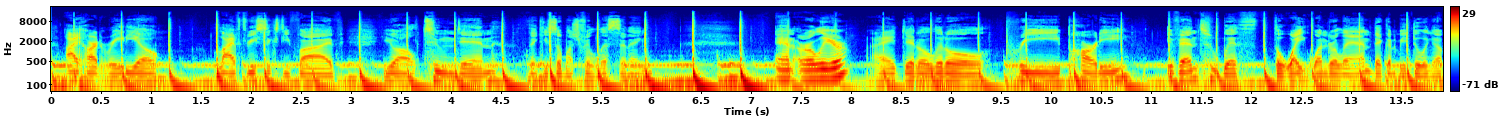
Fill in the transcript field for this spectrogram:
iHeartRadio, Live 365, you all tuned in. Thank you so much for listening. And earlier, I did a little pre-party event with the White Wonderland. They're going to be doing a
